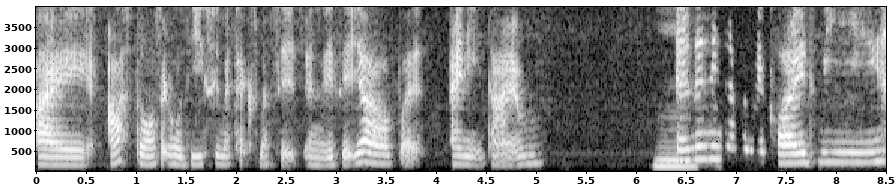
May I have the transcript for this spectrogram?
I asked them, I was like, oh, do you see my text message? And they said, yeah, but I need time. Mm. And then they never replied me.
